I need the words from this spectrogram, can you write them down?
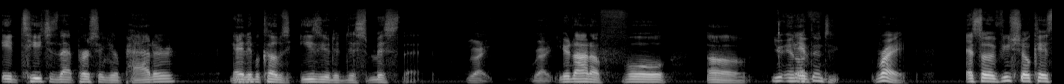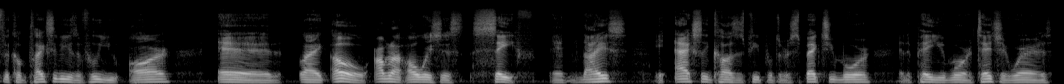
it teaches that person your pattern and it becomes easier to dismiss that Right. Right. you're not a full um You're If- inauthentic. Right. And so if you showcase the complexities of who you are and like, oh, I'm not always just safe and nice, it actually causes people to respect you more and to pay you more attention. Whereas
